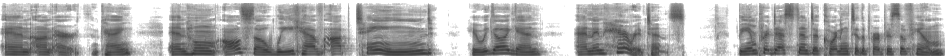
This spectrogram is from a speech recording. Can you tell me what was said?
and on earth. Okay. And whom also we have obtained, here we go again, an inheritance, being predestined according to the purpose of him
